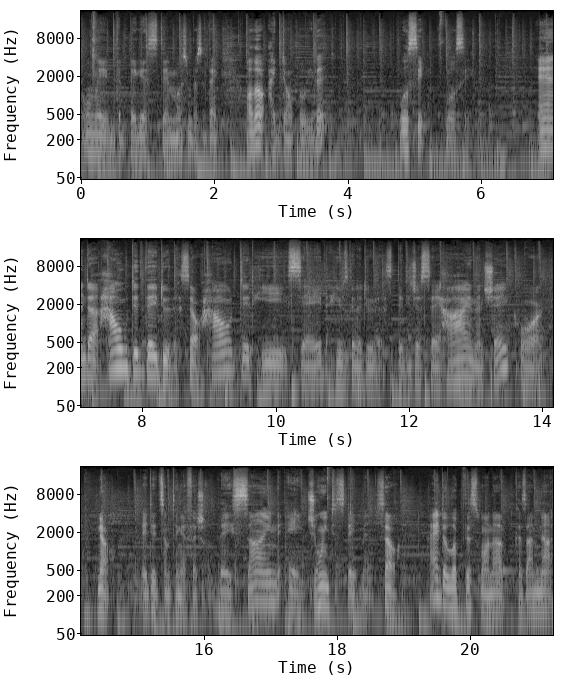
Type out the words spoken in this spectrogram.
Only the biggest and most impressive thing. Although I don't believe it, we'll see. We'll see. And uh, how did they do this? So, how did he say that he was going to do this? Did he just say hi and then shake? Or no, they did something official. They signed a joint statement. So, I had to look this one up because I'm not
